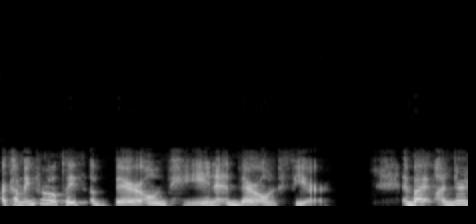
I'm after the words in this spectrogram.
are coming from a place of their own pain and their own fear. And by under,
